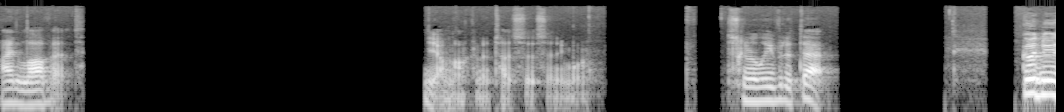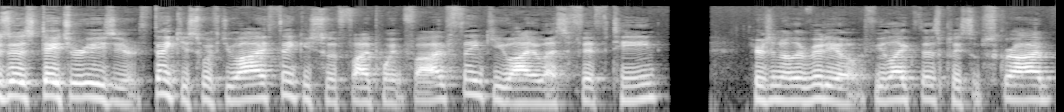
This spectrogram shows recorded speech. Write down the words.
I love it. Yeah, I'm not going to touch this anymore. Just going to leave it at that. Good news is dates are easier. Thank you, SwiftUI. Thank you, Swift 5.5. Thank you, iOS 15. Here's another video. If you like this, please subscribe.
